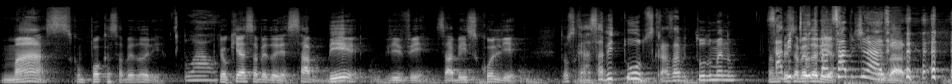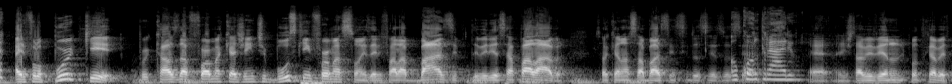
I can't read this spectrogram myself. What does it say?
mas com pouca sabedoria. Uau. Porque o que é sabedoria? Saber viver, saber escolher. Então os caras sabem tudo, os caras sabem tudo, mas não, mas não Sabe tem tudo, sabedoria. mas não sabe de nada. Exato. Aí ele falou, por quê? Por causa da forma que a gente busca informações. Aí ele fala, base deveria ser a palavra. Só que a nossa base tem sido as redes sociais. O contrário. É, a gente está vivendo de ponta cabeça.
